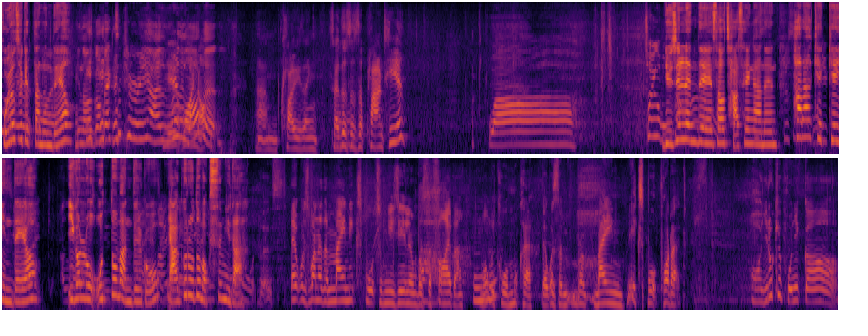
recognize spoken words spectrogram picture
보여주겠다는데요. You know, go back to Korea. I Yeah, really love not? it. Um, clothing. So this is a plant here. 와. 뉴질랜드에서 자생하는 하라케케인데요. 이걸로 옷도 만들고 약으로도 먹습니다. That was one of the main exports of New Zealand was the fibre, what we call muka. That was the main export product. 와, 이렇게 보니까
